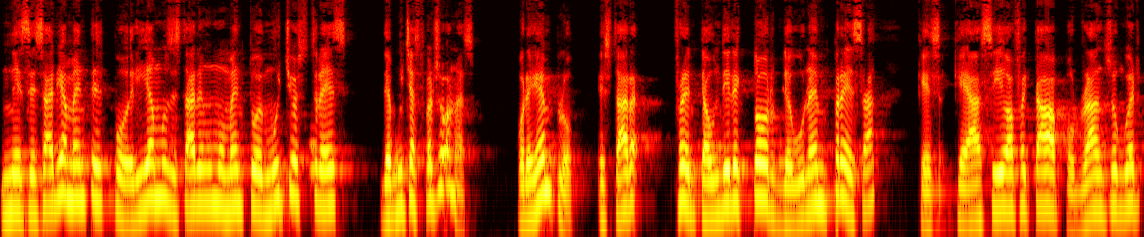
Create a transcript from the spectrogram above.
necesariamente podríamos estar en un momento de mucho estrés de muchas personas. Por ejemplo, estar frente a un director de una empresa que, que ha sido afectada por ransomware,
